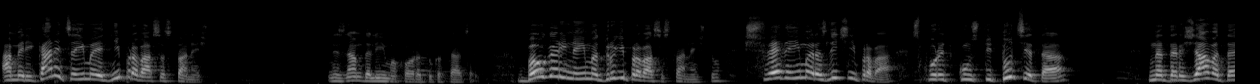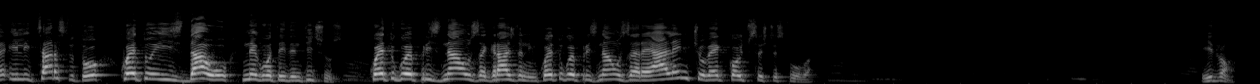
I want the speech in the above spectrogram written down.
Американеца има едни права с това нещо. Не знам дали има хора тук в тази църква. Българина има други права с това нещо. Шведа има различни права. Според конституцията на държавата или царството, което е издало неговата идентичност. Което го е признало за гражданин, което го е признало за реален човек, който съществува. Идвам.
